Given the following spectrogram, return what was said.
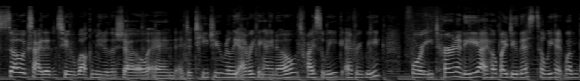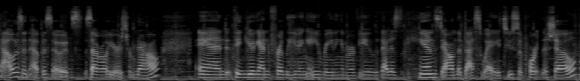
so excited to welcome you to the show and, and to teach you really everything I know twice a week, every week for eternity. I hope I do this till we hit 1,000 episodes several years from now. And thank you again for leaving a rating and review. That is hands down the best way to support the show.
